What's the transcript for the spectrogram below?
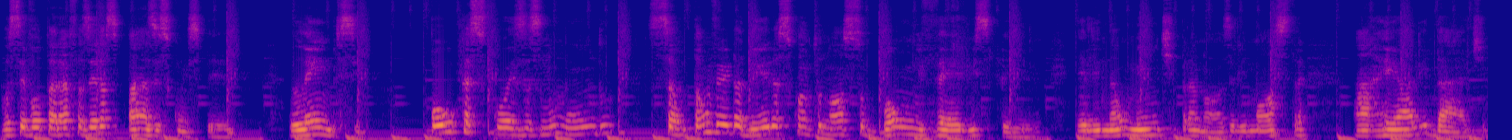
você voltará a fazer as pazes com o espelho. Lembre-se, poucas coisas no mundo são tão verdadeiras quanto o nosso bom e velho espelho. Ele não mente para nós, ele mostra a realidade.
